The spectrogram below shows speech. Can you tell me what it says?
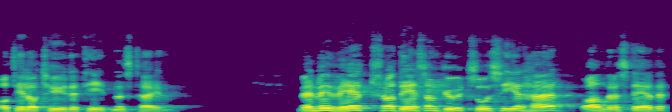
og til å tyde tidenes tegn. Men vi vet fra det som Guds ord sier her og andre steder,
